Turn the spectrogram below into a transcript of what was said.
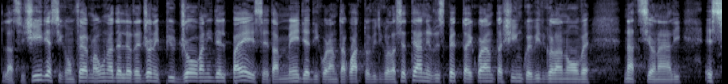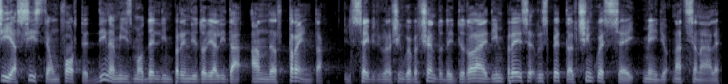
La Sicilia si conferma una delle regioni più giovani del Paese, età media di 44,7 anni rispetto ai 45,9 nazionali, e si assiste a un forte dinamismo dell'imprenditorialità under 30 il 6,5% dei titolari di imprese rispetto al 5,6% medio nazionale.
